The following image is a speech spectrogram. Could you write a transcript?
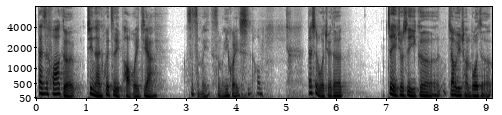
但是花蛤竟然会自己跑回家，是怎么怎么一回事？但是我觉得。这也就是一个教育传播者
